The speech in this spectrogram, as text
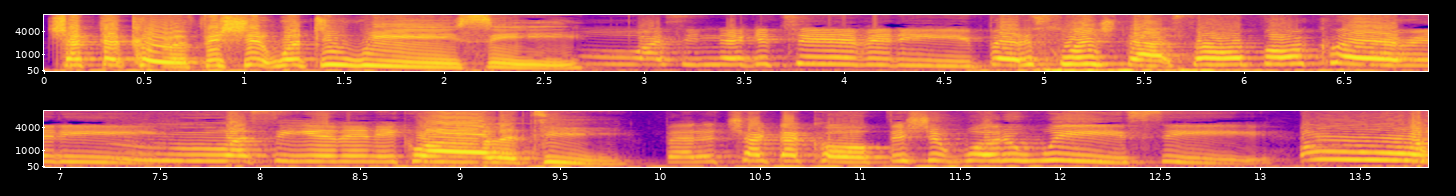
Check that coefficient, what do we see? Ooh, I see negativity. Better switch that sign for clarity. Ooh, I see an inequality. Better check that coefficient, what do we see? Oh, I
